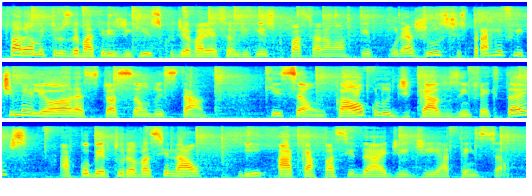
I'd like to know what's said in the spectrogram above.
parâmetros da matriz de risco, de avaliação de risco, passaram a ter por ajustes para refletir melhor a situação do Estado, que são o cálculo de casos infectantes, a cobertura vacinal e a capacidade de atenção.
